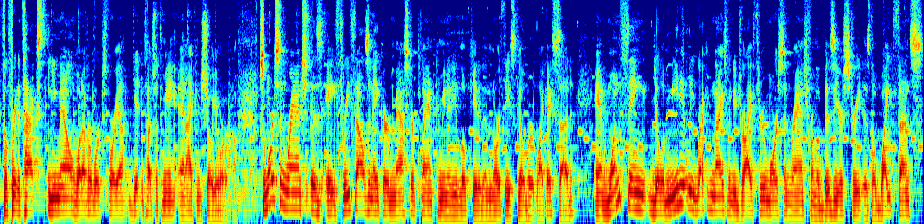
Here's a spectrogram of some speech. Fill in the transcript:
Feel free to text, email, whatever works for you. Get in touch with me and I can show you around. So Morrison Ranch is a 3,000 acre master planned community located in Northeast Gilbert, like I said. And one thing you'll immediately recognize when you drive through Morrison Ranch from a busier street is the white fence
